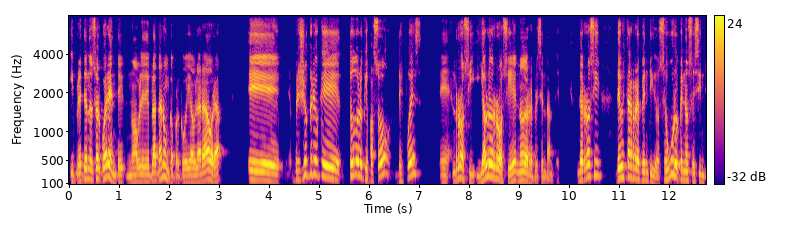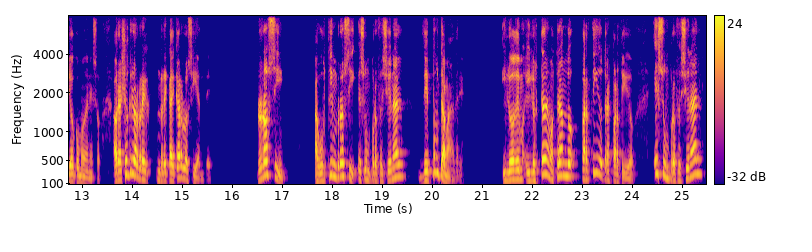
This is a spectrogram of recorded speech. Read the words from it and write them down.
y pretendo ser coherente, no hablé de plata nunca porque voy a hablar ahora, eh, pero yo creo que todo lo que pasó después, eh, Rossi, y hablo de Rossi, no de representante, de Rossi debe estar arrepentido, seguro que no se sintió cómodo en eso. Ahora, yo quiero recalcar lo siguiente, Rossi, Agustín Rossi es un profesional de puta madre. Y lo, está demostrando partido tras partido es un profesional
